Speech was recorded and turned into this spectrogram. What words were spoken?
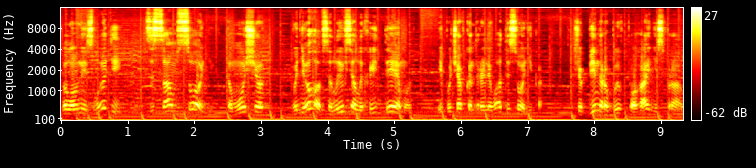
головний злодій це сам Сонік, тому що в нього вселився лихий демон і почав контролювати Соніка, щоб він робив погані справи.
